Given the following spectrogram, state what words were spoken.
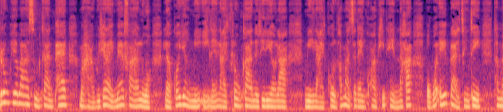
โรงพยาบาลศูนย์การแพทย์ มหาวิทยาลัยแม่ฟ้าหลวง แล้วก็ยังมีอีกหลาย ๆ โครงการเลยทีเดียวล่ะ มีหลายคนเข้ามาแสดงความคิดเห็นนะคะ บอกว่าเอ๊ะแปลกจริง ๆทำไม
